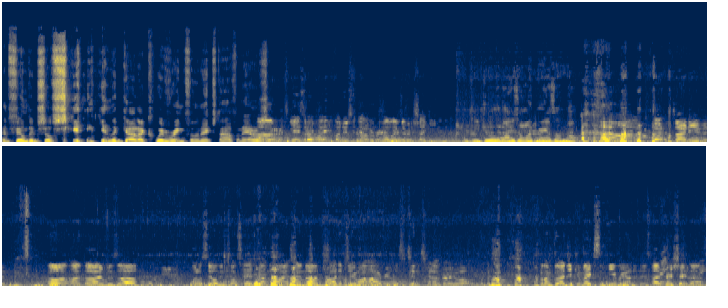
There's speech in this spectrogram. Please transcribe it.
and filmed himself sitting in the gutter, quivering for the next half an hour or so. Um, yeah, is it okay if I do sit down? My legs are a bit shaky. Did you draw those eyebrows on that? uh, don't, don't even. Uh, I, I was uh, honestly I was intoxicated that night and uh, tried to do my eyebrows. It didn't turn out very well. but I'm glad you can make some humour out of it. I appreciate that.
